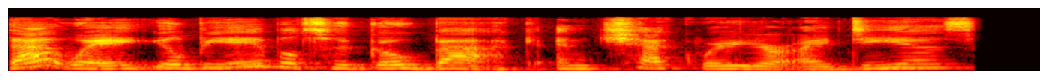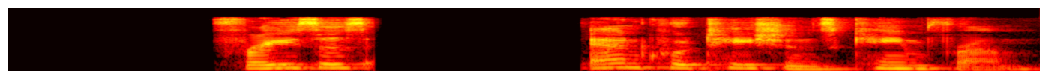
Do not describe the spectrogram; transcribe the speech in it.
That way, you'll be able to go back and check where your ideas, phrases, and quotations came from.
